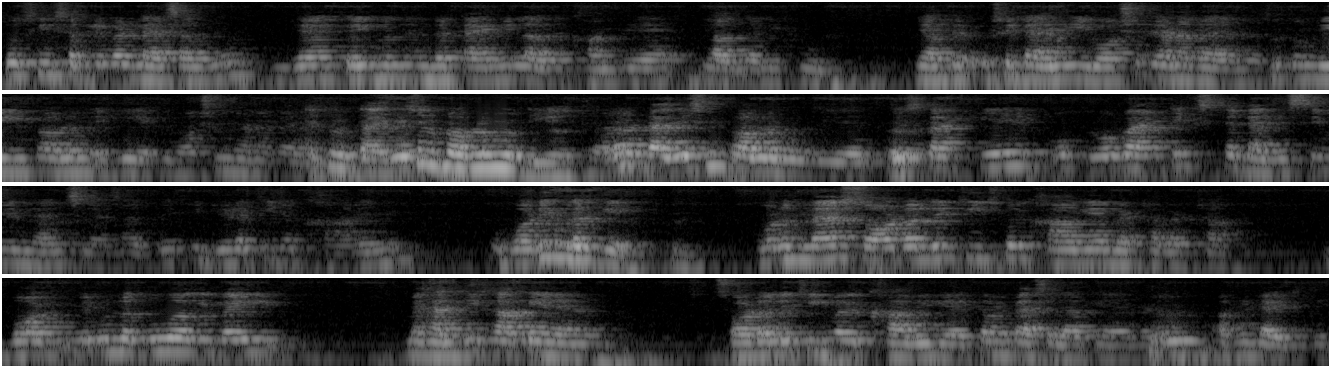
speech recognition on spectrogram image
ਤੁਸੀਂ ਸਪਲੀਮੈਂਟ ਲੈ ਸਕਦੇ ਹੋ ਜਾਂ ਕਈ ਬੰਦੇ ਅੰਦਰ ਟਾਈਮ ਨਹੀਂ ਲੱਗਦਾ ਖਾਂਦੇ ਆ ਲੱਗਦਾ ਨਹੀਂ ਫੂਡ ਜਾਂ ਫਿਰ ਉਸੇ ਟਾਈਮ ਹੀ ਵਾਸ਼ਰੂਮ ਜਾਣਾ ਪੈ ਜਾਂਦਾ। ਸੋ ਤੋਂ ਮੇਨ ਪ੍ਰੋਬਲਮ ਇਹੀ ਹੈ ਕਿ ਵਾਸ਼ਰੂਮ ਜਾਣਾ ਪੈ ਇਹ ਜਾਂਦਾ ਤਾਂ ਡਾਈਜੈਸ਼ਨ ਪ੍ਰੋਬਲਮ ਹੁੰਦੀ ਹੈ ਉੱਥੇ ਉਹਦਾ ਡਾਈਜੈਸ਼ਨ ਪ੍ਰੋਬਲਮ ਹੁੰਦੀ ਹੈ ਇਸ ਕਰਕੇ ਉਹ ਪ੍ਰੋਬਾਇਓਟਿਕਸ ਤੇ ਡਾਈਜੈਸਟਿਵ ਐਂਜ਼ਾਈਮਸ ਲੈ ਸਕਦੇ ਕਿ ਜਿਹੜਾ ਚੀਜ਼ਾਂ ਖਾ ਰਹੇ ਨੇ ਉਹ ਬੋਡੀ ਨੂੰ ਲੱਗੇ ਹੁਣ ਮੈਂ 100 ਡਾਲਰ ਦੀ ਚੀਜ਼ ਕੋਈ ਖਾ ਗਿਆ ਬੈਠਾ ਬੈਠਾ ਬੋਡ ਮੈਨੂੰ ਲੱਗੂਗਾ ਕਿ ਭਾਈ ਮੈਂ ਹੈਲਦੀ ਖਾ ਕੇ ਆਇਆ 100 ਡਾਲਰ ਦੀ ਚੀਜ਼ ਮੈਂ ਖਾ ਵੀ ਗਿਆ ਤਾਂ ਮੈਂ ਪੈਸੇ ਲਾ ਕੇ ਆਇਆ ਹਮ। ਆਪਣੀ ਡਾਈਟ ਤੇ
